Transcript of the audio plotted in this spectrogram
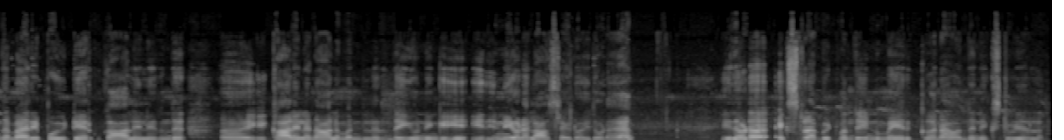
இந்த மாதிரி போயிட்டே இருக்கும். காலையிலேருந்து காலையில் நாலு மணிலேருந்து ஈவினிங் இனியோட லாஸ்ட் ஆகிடும் இதோட. இதோட எக்ஸ்ட்ரா பிட் வந்து இன்னுமே இருக்குது நான் வந்து நெக்ஸ்ட் வீடியோவில்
